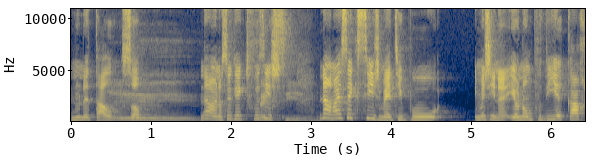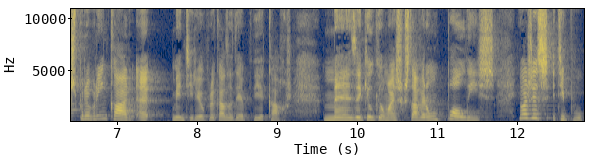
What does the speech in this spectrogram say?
no Natal, só. Não, eu não sei o que é que tu fazias. sexismo. Não, não é sexismo, é tipo. Imagina, eu não pedia carros para brincar. Ah, mentira, eu por acaso até pedia carros. Mas aquilo que eu mais gostava eram polis. Eu às vezes, tipo,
